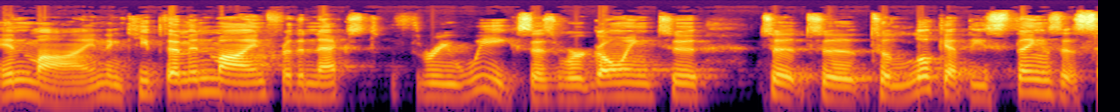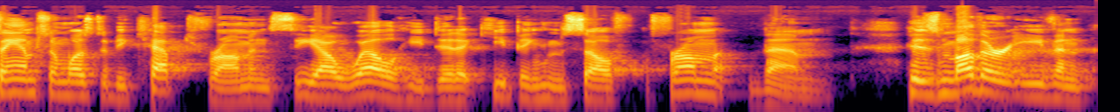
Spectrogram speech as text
in mind and keep them in mind for the next three weeks as we're going to, to, to, to look at these things that Samson was to be kept from and see how well he did at keeping himself from them. His mother even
